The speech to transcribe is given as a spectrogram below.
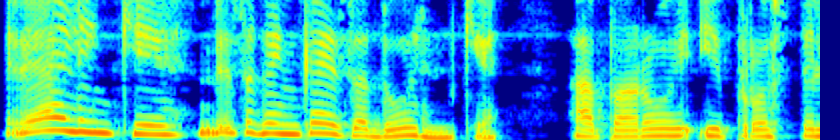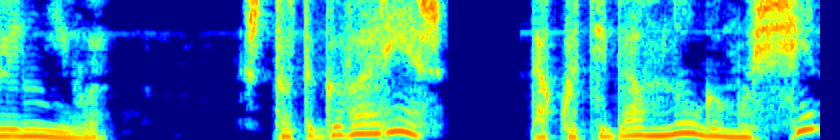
Вяленькие, без огонька и задоринки, а порой и просто ленивы. «Что ты говоришь? Так у тебя много мужчин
